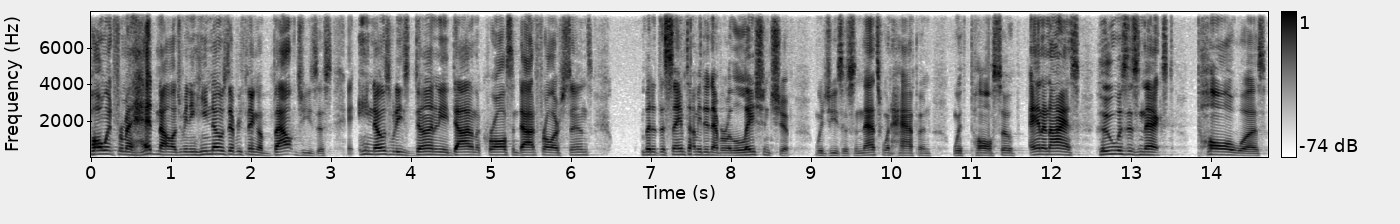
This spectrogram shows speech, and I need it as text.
Paul went from a head knowledge, meaning he knows everything about Jesus. He knows what he's done, and he died on the cross and died for all our sins. But at the same time, he didn't have a relationship with Jesus, and that's what happened with Paul. So, Ananias, who was his next? Paul was.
